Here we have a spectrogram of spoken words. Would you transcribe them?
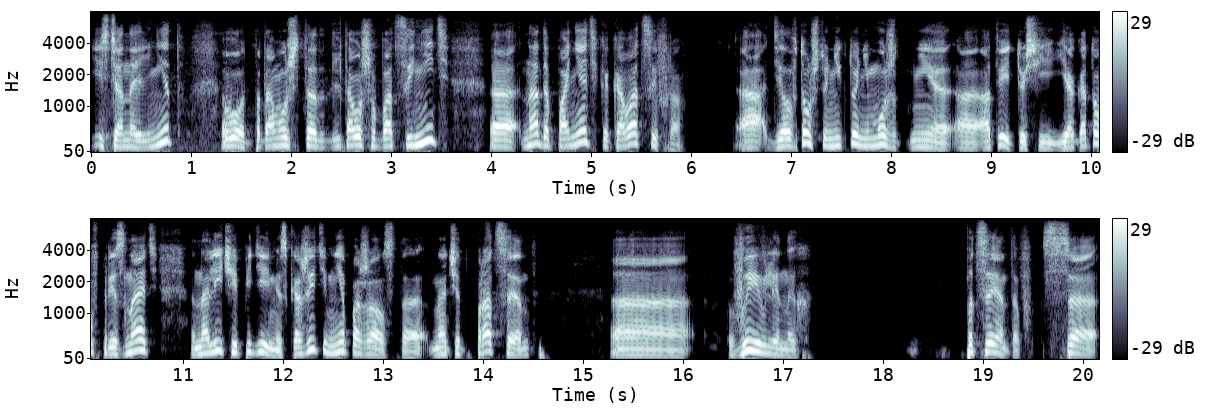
есть она или нет, вот, потому что для того, чтобы оценить, э, надо понять, какова цифра. А дело в том, что никто не может мне а, ответить. То есть я готов признать наличие эпидемии. Скажите мне, пожалуйста, значит, процент э, выявленных пациентов с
